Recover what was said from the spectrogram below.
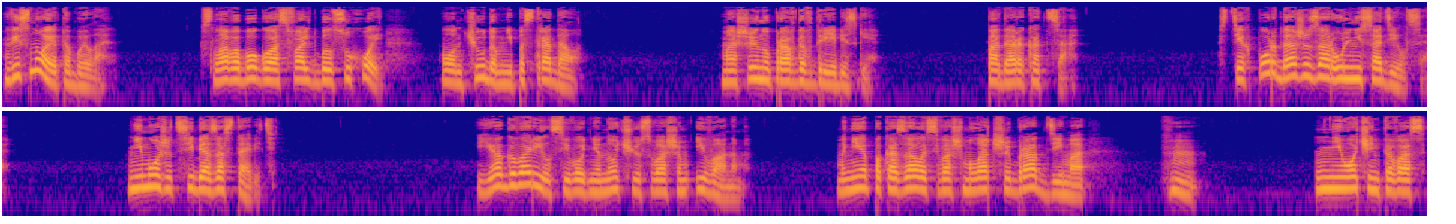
Весной это было. Слава богу, асфальт был сухой, он чудом не пострадал. Машину, правда, в дребезги. Подарок отца. С тех пор даже за руль не садился не может себя заставить. Я говорил сегодня ночью с вашим Иваном. Мне показалось, ваш младший брат Дима... Хм... Не очень-то вас,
